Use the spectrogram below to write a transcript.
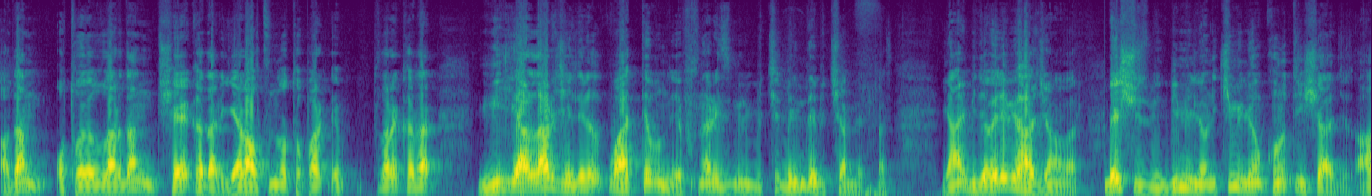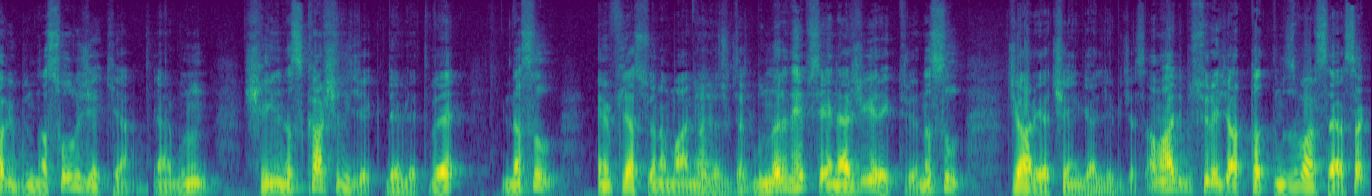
Adam otoyollardan şeye kadar, yer altında otoparklara kadar milyarlarca liralık vaatte bulunuyor. Bunlar İzmir'in bütçe, benim de bütçem yetmez. Yani bir de öyle bir harcama var. 500 bin, 1 milyon, 2 milyon konut inşa edeceğiz. Abi bu nasıl olacak ya? Yani bunun şeyini nasıl karşılayacak devlet ve nasıl enflasyona mani Aynen, olacağız? Bunların hepsi enerji gerektiriyor. Nasıl cari açığı engelleyebileceğiz? Ama hadi bu süreci atlattığımızı varsayarsak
